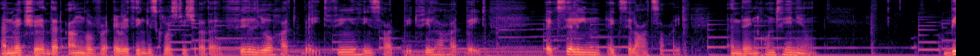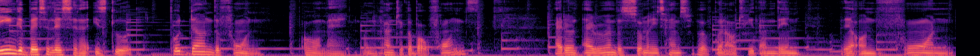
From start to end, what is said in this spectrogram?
and make sure in that angle everything is close to each other. Feel your heartbeat, feel his heartbeat, feel her heartbeat. Exhale in, exhale outside, and then continue. Being a better listener is good. Put down the phone. Oh man, when you can't talk about phones, I don't. I remember so many times people have gone out with and then they're on phone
